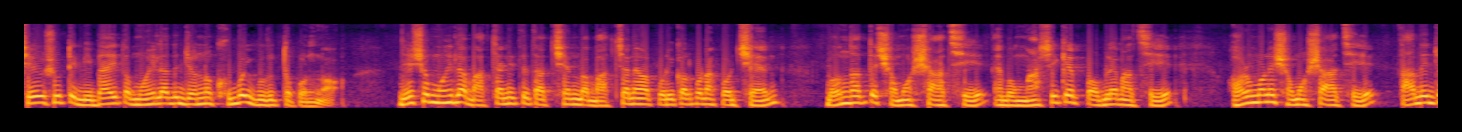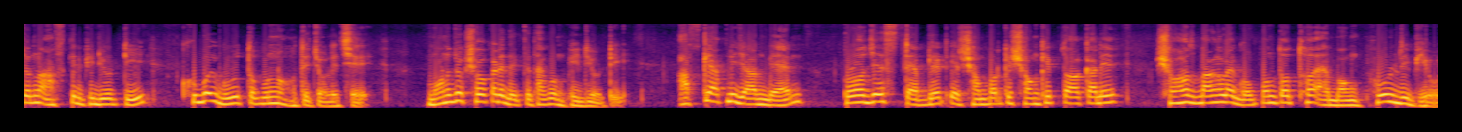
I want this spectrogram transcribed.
সেই ওষুধটি বিবাহিত মহিলাদের জন্য খুবই গুরুত্বপূর্ণ। যেসব মহিলা বাচ্চা নিতে চাচ্ছেন বা বাচ্চা নেওয়ার পরিকল্পনা করছেন বন্ধাত্বের সমস্যা আছে এবং মাসিকের প্রবলেম আছে, হরমোনের সমস্যা আছে, তাদের জন্য আজকের ভিডিওটি খুবই গুরুত্বপূর্ণ হতে চলেছে। মনোযোগ সহকারে দেখতে থাকুন ভিডিওটি। আজকে আপনি জানবেন প্রজেস ট্যাবলেট এর সম্পর্কে সংক্ষিপ্ত আকারে, সহজ বাংলায় গোপন তথ্য এবং ফুল রিভিউ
